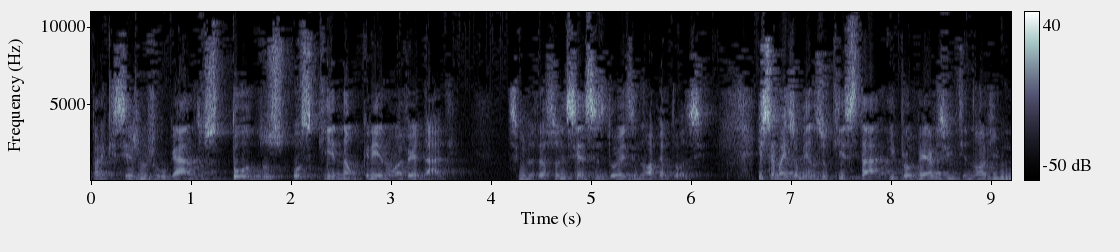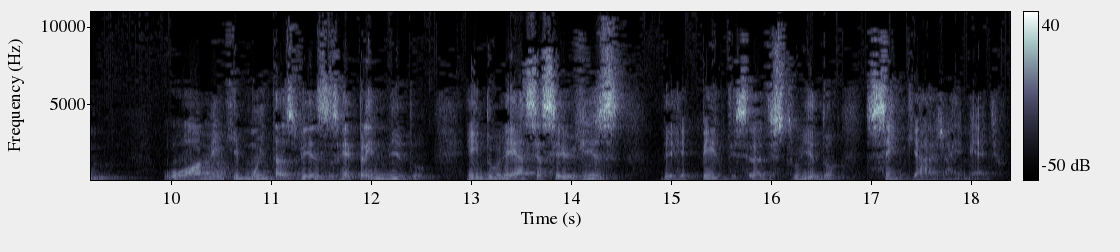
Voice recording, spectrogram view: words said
para que sejam julgados todos os que não creram a verdade. 2 Tessalonicenses 2, de 9 a 12. Isso é mais ou menos o que está em Provérbios 29, 1. O homem que muitas vezes repreendido endurece a cerviz, de repente será destruído sem que haja remédio.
